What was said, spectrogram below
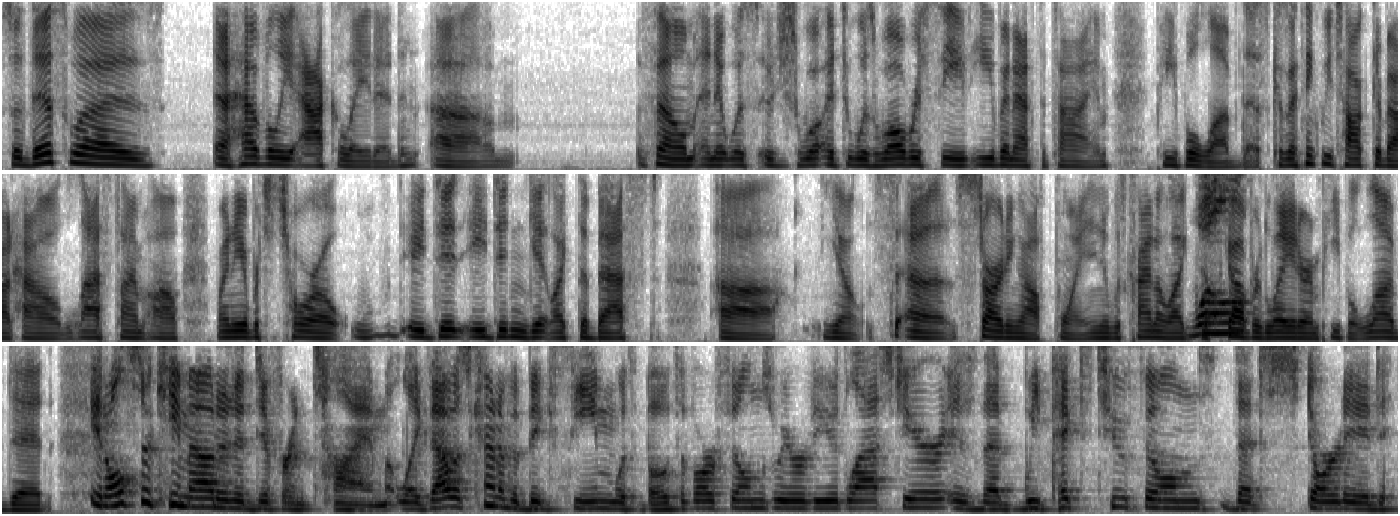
So this was a heavily accoladed um, film and it was it just well it was well received even at the time. People loved this because i think we talked about how last time uh my neighbor totoro it did it didn't get like the best uh you know uh, starting off point and it was kind of like well, discovered later and people loved it. It also came out at a different time. Like that was kind of a big theme with both of our films we reviewed last year is that we picked two films that started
